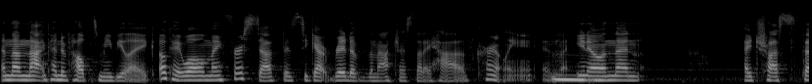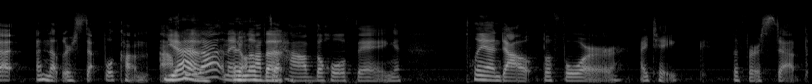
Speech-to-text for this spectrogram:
and then that kind of helped me be like, okay, well, my first step is to get rid of the mattress that I have currently, and my- you know, and then I trust that another step will come after Yeah, that, and I I don't love have that. to have the whole thing planned out before I take the first step.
